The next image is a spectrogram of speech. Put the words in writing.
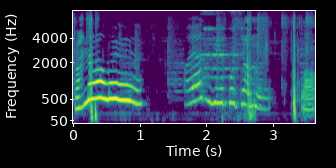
Погнали! А я дві потягну. Вау.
